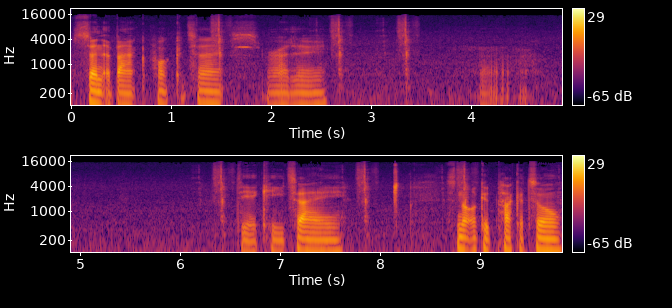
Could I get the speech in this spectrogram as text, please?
Centre back, Pockets, Radu. Uh, Diakite. It's not a good pack at all.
